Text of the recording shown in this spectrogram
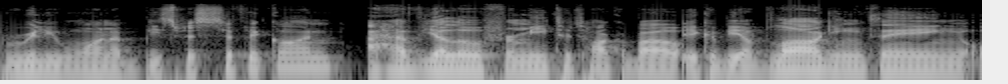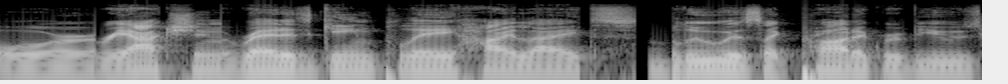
really want to be specific on. I have yellow for me to talk about. It could be a vlogging thing or reaction. Red is gameplay, highlights. Blue is like product reviews.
